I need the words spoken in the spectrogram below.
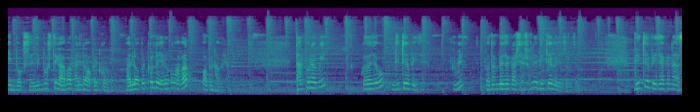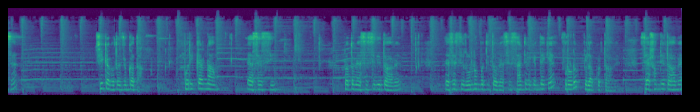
ইনবক্সে। ইনবক্স থেকে আবার ফাইলটা ওপেন করব। ফাইলটা ওপেন করলে এরকম আবার ওপেন হবে। তারপরে আমি কোথায় যাব? দ্বিতীয় পেজে। আমি প্রথম পেজের কাজ শেষ হলে দ্বিতীয় পেজে চলে যাব। দ্বিতীয় পেজে এখানে আছে শিক্ষাগত যোগ্যতা। পরীক্ষার নাম এসএসসি। প্রথমে এসএসসি দিতে হবে। এসএসসি রোল নম্বর দিতে হবে, এসএসসি সার্টিফিকেট দেখে পুরোটা ফিল আপ করতে হবে। সেশন দিতে হবে,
